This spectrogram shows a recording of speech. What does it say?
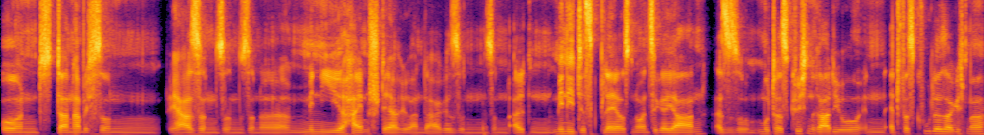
Und dann habe ich so ein, ja, so, ein, so, ein, so eine Mini-Heimstereoanlage, so, ein, so einen alten Mini-Display aus den 90er Jahren, also so Mutters Küchenradio in etwas cooler, sag ich mal.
